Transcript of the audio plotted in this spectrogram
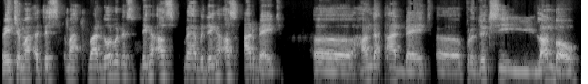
Weet je, maar het is, maar waardoor we dus dingen als, we hebben dingen als arbeid, uh, handenarbeid, uh, productie, landbouw,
